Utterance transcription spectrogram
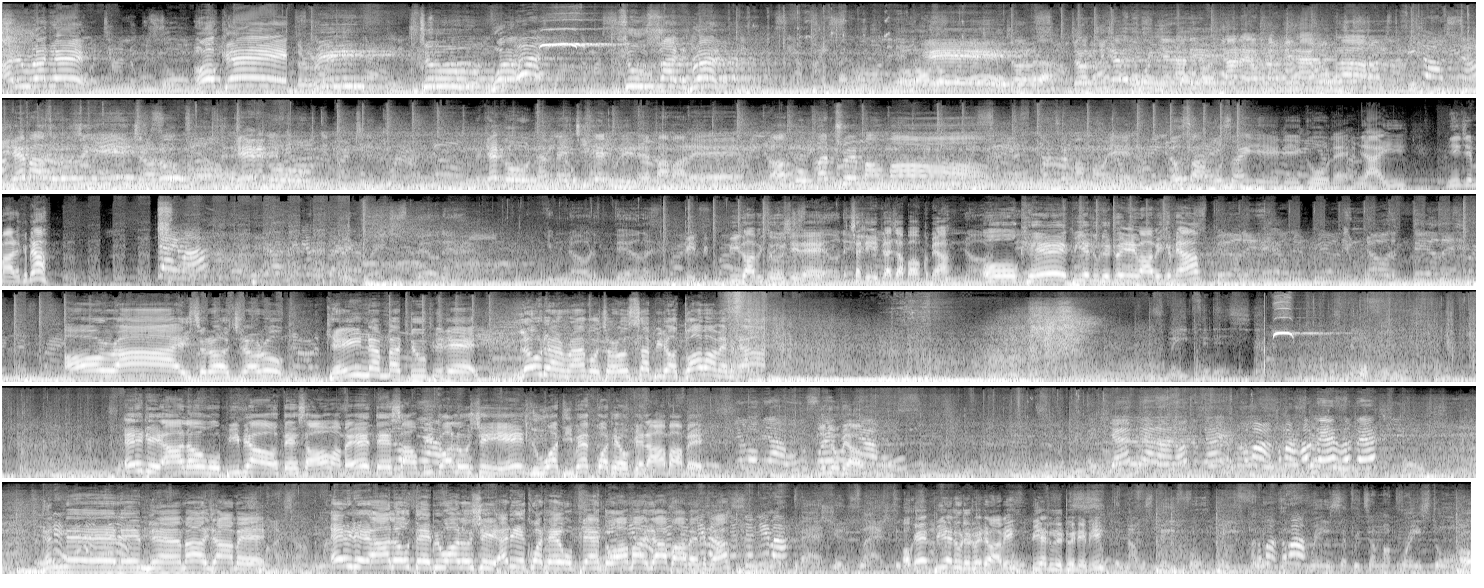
Are you ready Time to resort. Okay three two one suicide run Okay ကျွန်တော်ကျွန်တော်ဒီထက်ပိုဝင်လာတယ်ရနိုင်အောင် ကယ်ကိုနာမည်ကြီးတဲ့လူတွေလည်းပါပါတယ်။တော့ကိုမတ်ထရမောင်မောင်မတ်ထရမောင်မောင်ရဲ့လှုပ်ဆောင်မှုစွမ်းရည်တွေကိုလည်းအများကြီးမြင်ကျင်ပါတယ်ခင်ဗျာပြိုင်ပါ Building, you know the feeling. ပြီးပြီးပြီးသွားပြီဆိုလို့ရှိရင်လည်းအချက်လေးတွေပြကြပါအောင်ခင်ဗျာ။ Okay ပြီးတဲ့လူတွေတွေ့နေပါပြီခင်ဗျာ You know the feeling. All right ဆိုတော့ကျွန်တော်တို့ game number 2ဖြစ်တဲ့ load and run ကိုကျွန်တော်တို့ဆက်ပြီးတော့သွားပါမယ်ခင်ဗျာအဲ့ဒီအားလုံးကိုပြီးပြအောင်တည်ဆောင်အောင်ပါမယ်တည်ဆောင်ပြီးသွားလို့ရှိရင်လူကဒီဘက်ကွက်ထဲကိုပြန်လာပါမယ်ပြလို့မရဘူးပြလို့မရဘူးရမ်းပြန်လာတော့တကယ် come on come on ဟုတ်တယ်ဟုတ်တယ်နည်းနည်းလေးမြန်မရမယ် အဲ့ဒီအားလုံးတည်ပြီးွားလို့ရှိရင်အဲ့ဒီအခွက်ထဲကိုပြန်သွားမှရပါမယ်ခင်ဗျာပြန်ပြေးပါ Okay ပြီးတဲ့လူတွေတွေ့နေပါပြီပြီးတဲ့လူတွေတွေ့နေပြီ Come on, come on.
